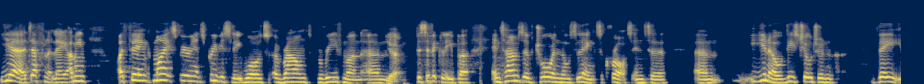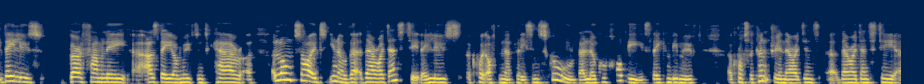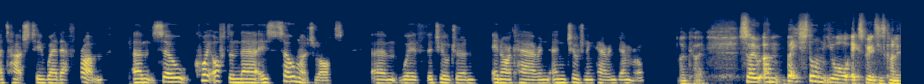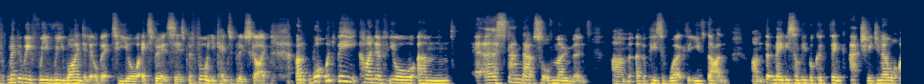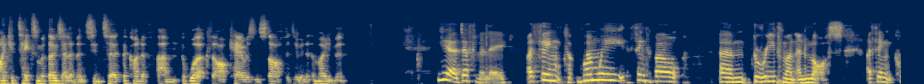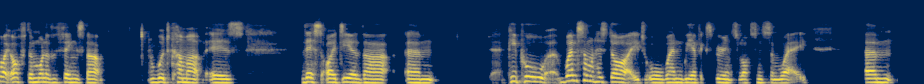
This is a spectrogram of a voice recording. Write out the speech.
Yeah, definitely. I mean, I think my experience previously was around bereavement um, Yeah, specifically, but in terms of drawing those links across into, um, you know, these children, they they lose birth family as they are moved into care uh, alongside you know their, their identity. They lose uh, quite often their place in school their local hobbies. They can be moved across the country and their ident- uh, their identity attached to where they're from um, so quite often there is so much loss um, with the children in our care and, and children in care in general. Okay. So, um, based on your experiences, kind of maybe we we rewind a little bit to your experiences before you came to Blue Sky. Um, what would be kind of your um, a standout sort of moment um, of a piece of work that you've done um, that maybe some people could think, actually, do you know what? I could take some of those elements into the kind of um, the work that our carers and staff are doing at the moment. Yeah, definitely. I think when we think about um, bereavement and loss, I think quite often one of the things that would come up is this idea that um, people, when someone has died or when we have experienced loss in some way, um,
